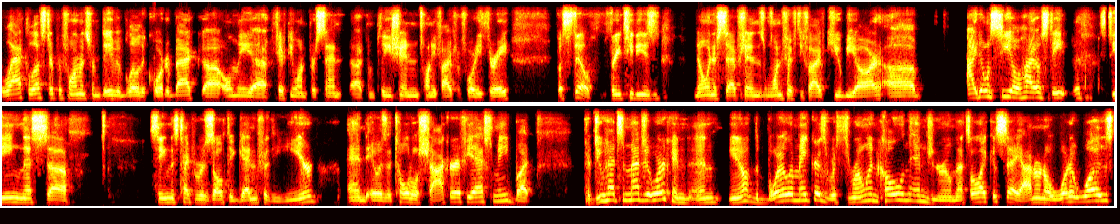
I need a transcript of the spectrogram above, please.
lackluster performance from David Blough, the quarterback. Uh, only uh, 51% uh, completion, 25 for 43. But still, three TDs, no interceptions, 155 QBR. Uh, I don't see Ohio State seeing this uh, seeing this type of result again for the year, and it was a total shocker if you ask me. But Purdue had some magic working, and you know the Boilermakers were throwing coal in the engine room. That's all I could say. I don't know what it was.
